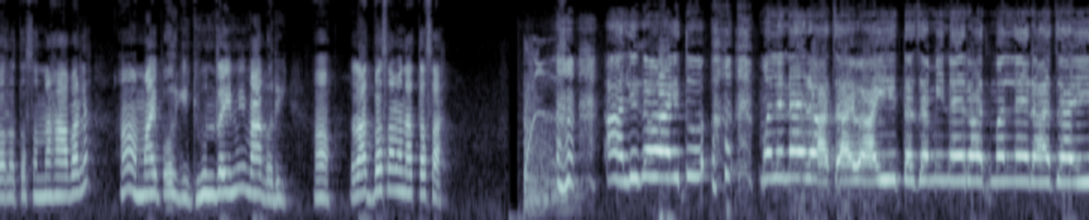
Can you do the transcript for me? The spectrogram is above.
करत असं ना हा बाला हा माय पोरगी घेऊन जाईन मी मा घरी हा रात बसा म्हणा तसा. आली ग आई तू. मला नाही राहत आहे बाई. इथं जमीन नाही राहत मला नाही राहत आहे.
